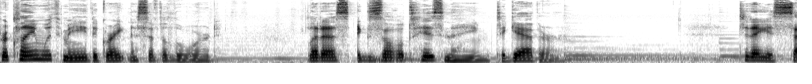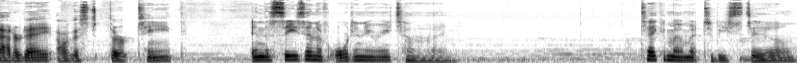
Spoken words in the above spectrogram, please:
Proclaim with me the greatness of the Lord. Let us exalt his name together. Today is Saturday, August 13th, in the season of ordinary time. Take a moment to be still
